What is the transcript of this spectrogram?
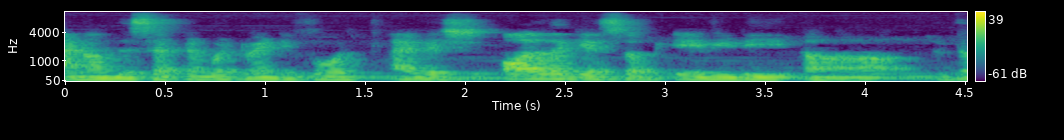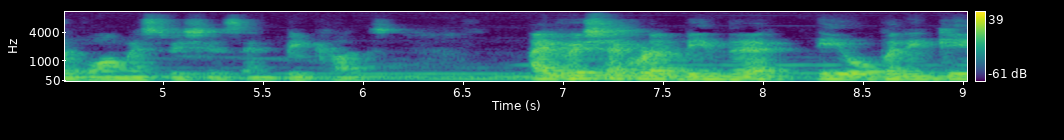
and on this September twenty fourth I wish all the guest of AVD the warmest wishes and big hearts I wish I కూడా బీన్ దేర్ ఈ ఓపెనింగ్కి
